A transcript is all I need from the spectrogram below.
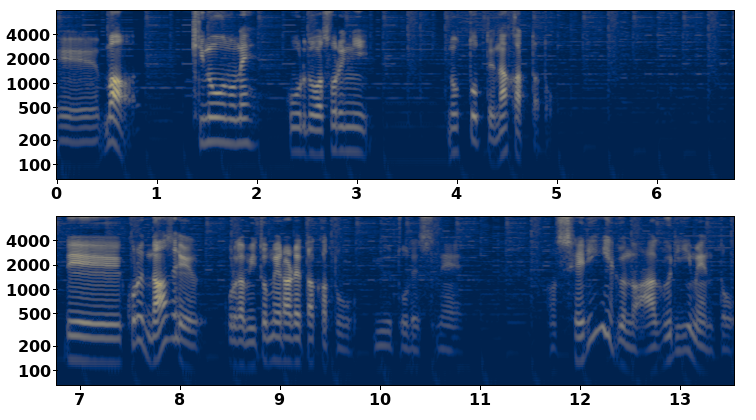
えーまあ、昨日のね、コールドはそれに乗っ取ってなかったと。で、これなぜこれが認められたかというとですね、セ・リーグのアグリーメント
